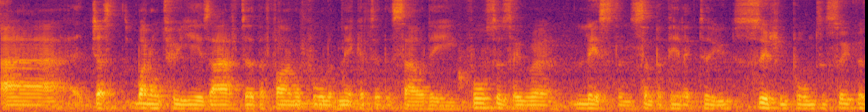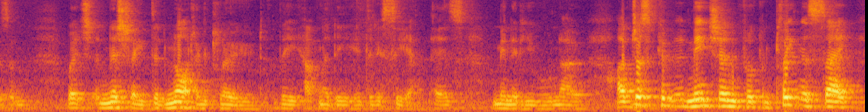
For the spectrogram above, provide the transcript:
uh, just one or two years after the final fall of Mecca to the Saudi forces, who were less than sympathetic to certain forms of Sufism, which initially did not include the Ahmadi Idrisiya, as many of you will know. I've just mentioned, for completeness' sake,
